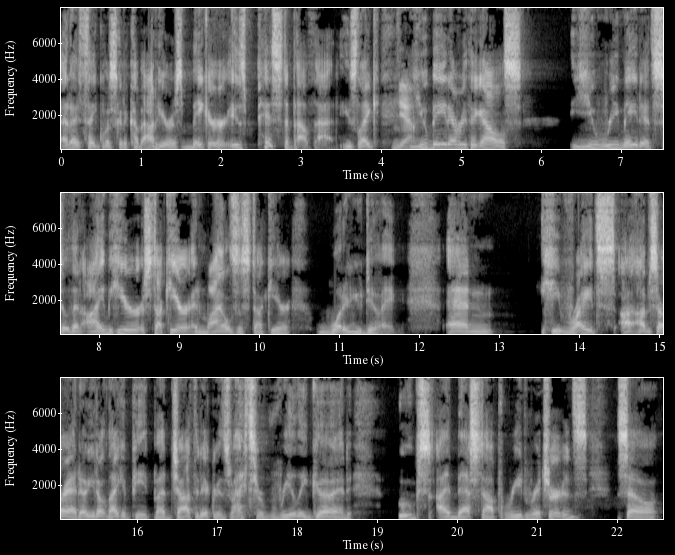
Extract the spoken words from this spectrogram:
And I think what's going to come out here is Maker is pissed about that. He's like, Yeah. you made everything else. You remade it so that I'm here, stuck here, and Miles is stuck here. What are you doing? And he writes, I, I'm sorry, I know you don't like it, Pete, but Jonathan Hickman's writes are really good. Oops, I messed up Reed Richards. So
